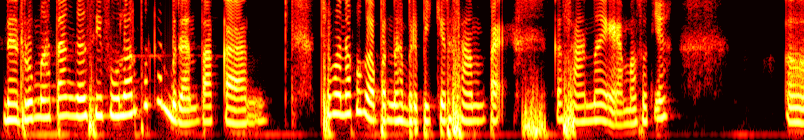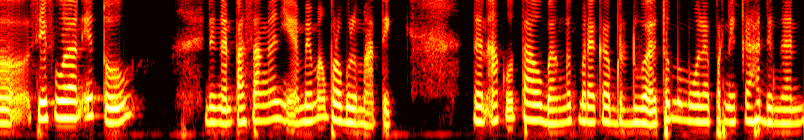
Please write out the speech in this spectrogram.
Dan rumah tangga si Fulan pun kan berantakan. Cuman aku nggak pernah berpikir sampai ke sana ya. Maksudnya uh, si Fulan itu dengan pasangannya memang problematik dan aku tahu banget mereka berdua itu memulai pernikahan dengan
